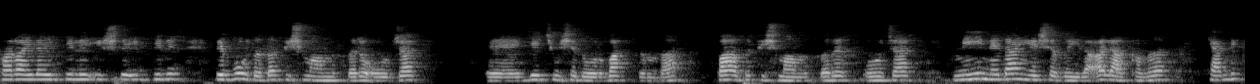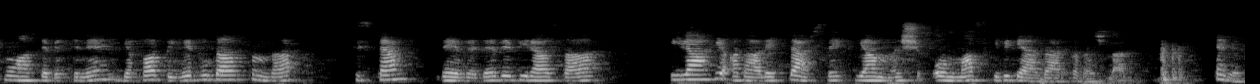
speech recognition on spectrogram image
parayla ilgili, işle ilgili ve burada da pişmanlıkları olacak. Ee, geçmişe doğru baktığında bazı pişmanlıkları olacak. Neyi neden yaşadığıyla alakalı kendi muhasebesini yapabilir. Burada aslında sistem devrede ve biraz daha ilahi adalet dersek yanlış olmaz gibi geldi arkadaşlar. Evet.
